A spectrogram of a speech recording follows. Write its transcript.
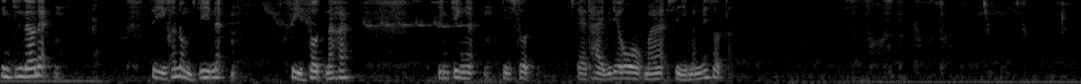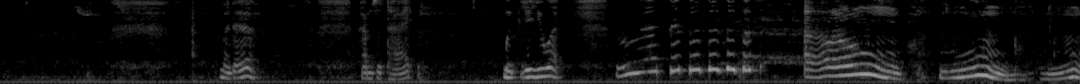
จริงๆแล้วเนี่ย สีขนมจีนเนี่ย สีสดนะคะ จริงๆอะสีสด แต่ถ่ายวิดีโอออกมา สีมันไม่สด มาเด้อคำสุดท้าย หมึกยั่วๆปึ๊บปึ๊บปึ๊บปึ๊บปึ๊บอ้าวอืมอืม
